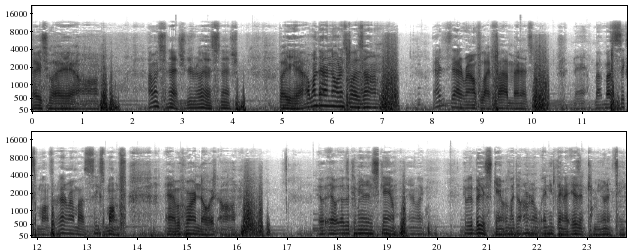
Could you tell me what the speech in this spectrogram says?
basically, um, I'm a snitch. You're really a snitch. But yeah, one thing I noticed was, um, I just sat around for like five minutes. Nah, about, about six months. I sat around about six months. And before I know it, um, it, it, it was a community scam. It was the biggest scam. It was like, I don't know anything that isn't community.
